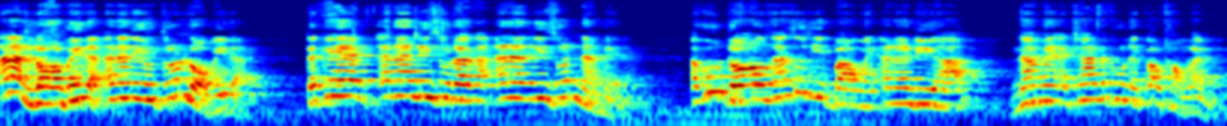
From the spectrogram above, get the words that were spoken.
အဲ့ဒါလော်ပေးတာ NND ကိုသူတို့လော်ပေးတာတကယ် NND ဆိုတာက NND ဆိုနာမည်တာအခုဒေါ်အောင်ဆန်းစုကြည်ပါဝင် NND ဟာနာမည်အခြားတစ်ခုနဲ့ကောက်ထောင်လိုက်မယ်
